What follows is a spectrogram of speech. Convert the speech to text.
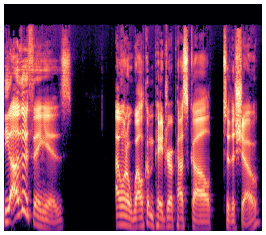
The other thing is, I want to welcome Pedro Pascal to the show.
